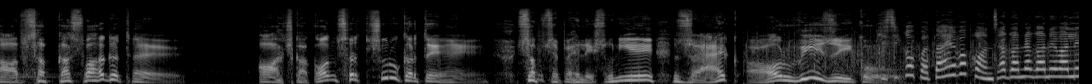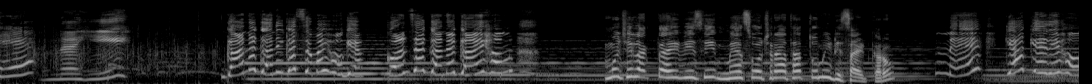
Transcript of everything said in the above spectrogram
आप सबका स्वागत है। आज का कॉन्सर्ट शुरू करते हैं। सबसे पहले सुनिए जैक और वीजी को। किसी को पता है वो कौन सा गाना गाने वाले हैं? नहीं। गाना गाने का समय हो गया। कौन सा गाना गाए हम? मुझे लगता है वीजी मैं सोच रहा था तुम ही डिसाइड करो। मैं? क्या कह रहे हो?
